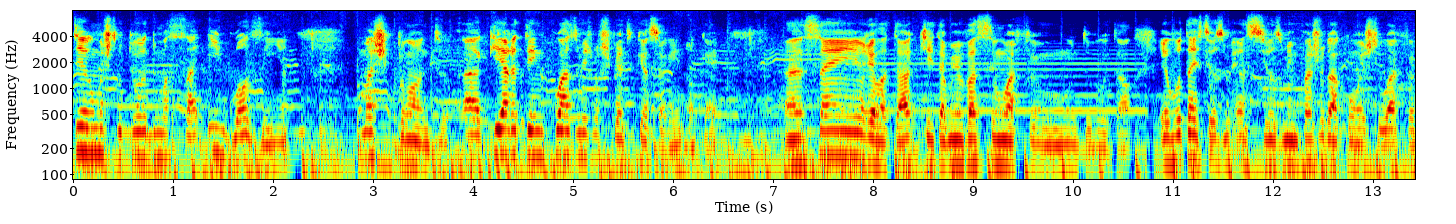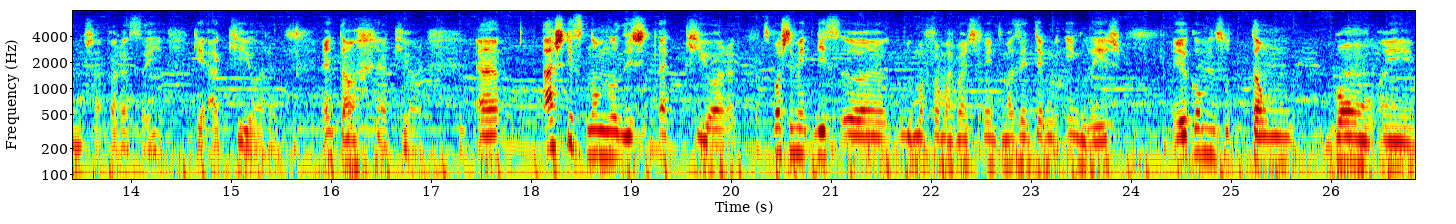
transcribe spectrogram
ter uma estrutura de uma saia igualzinha, mas pronto, a Kiara tem quase o mesmo aspecto que a Sarin, ok? Uh, sem relatar que também vai ser um Warframe muito brutal. Eu vou estar ansioso, ansioso mesmo para jogar com este Warframe que já aparece aí, que é a Kiora. Então, a Kiora. Uh, acho que esse nome não diz a Kiora. Supostamente diz uh, de uma forma mais diferente, mas em termos inglês, eu como não sou tão bom em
